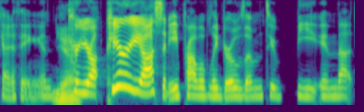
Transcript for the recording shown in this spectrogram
kind of thing. And Yeah. curio- curiosity probably drove them to be in that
